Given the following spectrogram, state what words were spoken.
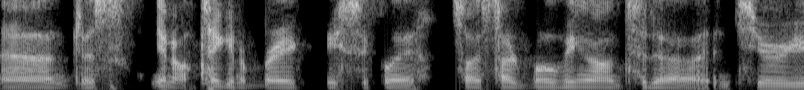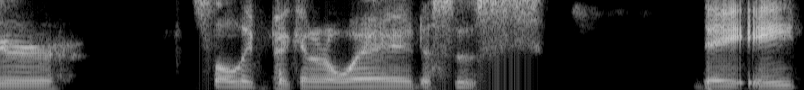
And just you know taking a break basically. So I started moving on to the interior, slowly picking it away. This is day eight,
